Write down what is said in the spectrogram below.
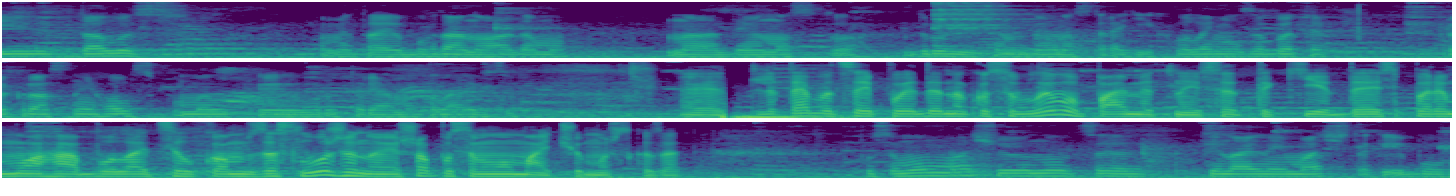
І вдалося, пам'ятаю, Богдану Адаму на 92-й чи на 93-й хвилині забити прекрасний гол з помилки воротаря Миколаївців. Е, Для тебе цей поєдинок особливо пам'ятний. Все таки десь перемога була цілком заслуженою. Що по самому матчу можеш сказати? По самому матчу, ну це фінальний матч такий був,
